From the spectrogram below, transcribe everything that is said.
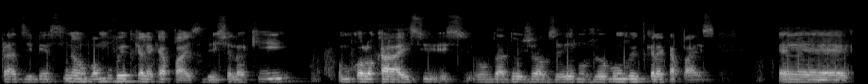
para dizer bem assim, não, vamos ver do que ela é capaz, deixa ela aqui, vamos colocar esse, esse vamos dar dois jogos aí num jogo, vamos ver do que ela é capaz. É,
